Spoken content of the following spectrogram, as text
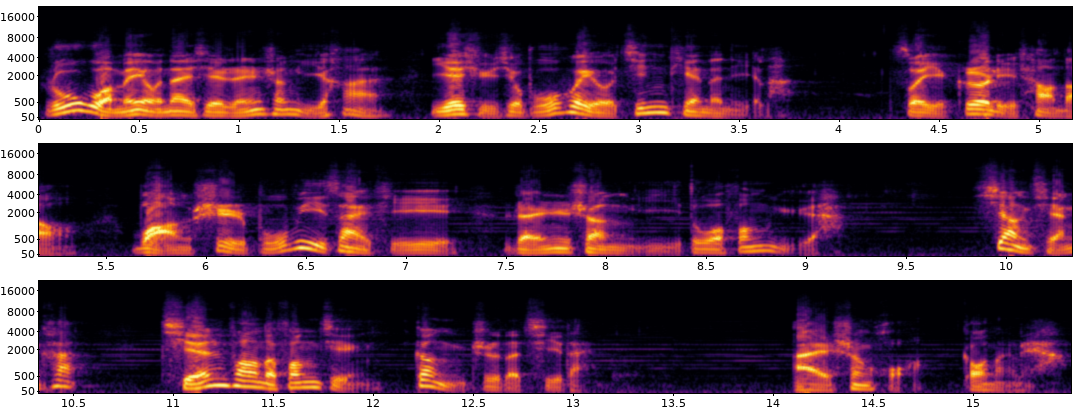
如果没有那些人生遗憾，也许就不会有今天的你了。所以歌里唱到：“往事不必再提，人生已多风雨啊。”向前看，前方的风景更值得期待。爱生活。高能量。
